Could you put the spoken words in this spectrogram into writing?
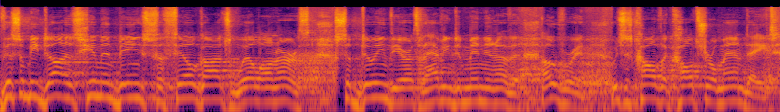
This will be done as human beings fulfill God's will on earth, subduing the earth and having dominion of it over it, which is called the cultural mandate.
